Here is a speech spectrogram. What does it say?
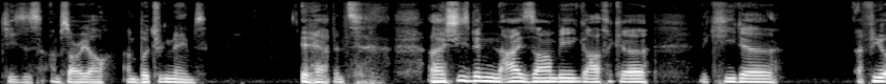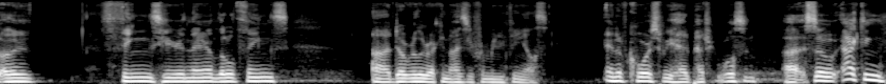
Jesus, I'm sorry, y'all. I'm butchering names. It happens. Uh, she's been in I Zombie, Gothika, Nikita, a few other things here and there, little things. Uh, don't really recognize her from anything else. And of course, we had Patrick Wilson. Uh, so acting,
